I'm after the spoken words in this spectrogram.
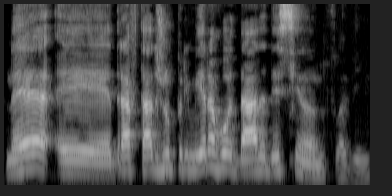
né, é, draftados no primeira rodada desse ano, Flavinho.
